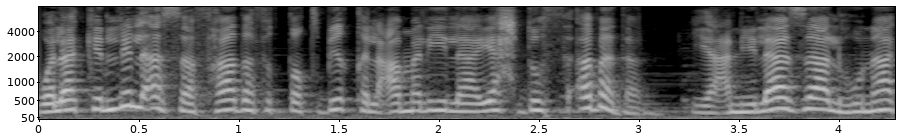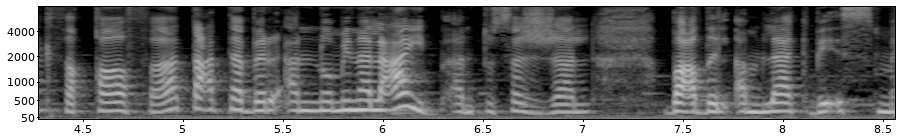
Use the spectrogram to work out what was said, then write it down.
ولكن للأسف هذا في التطبيق العملي لا يحدث ابدا. يعني لا زال هناك ثقافة تعتبر أنه من العيب أن تسجل بعض الأملاك باسم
